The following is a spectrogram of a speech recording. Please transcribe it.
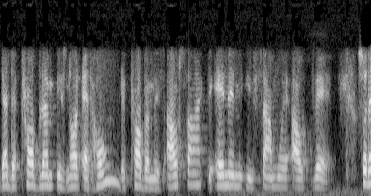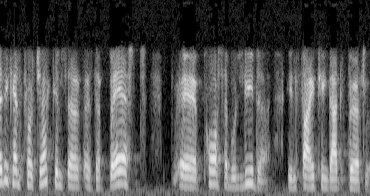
that the problem is not at home, the problem is outside, the enemy is somewhere out there. So that he can project himself as the best uh, possible leader in fighting that battle.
